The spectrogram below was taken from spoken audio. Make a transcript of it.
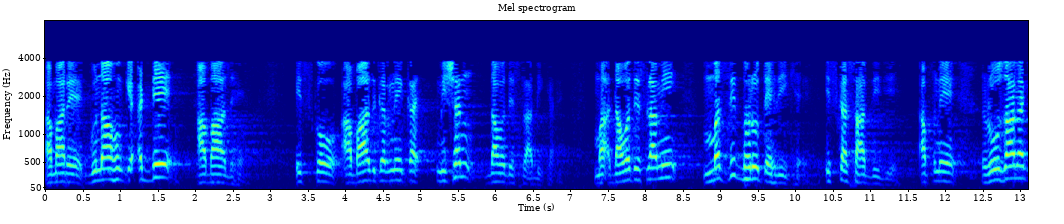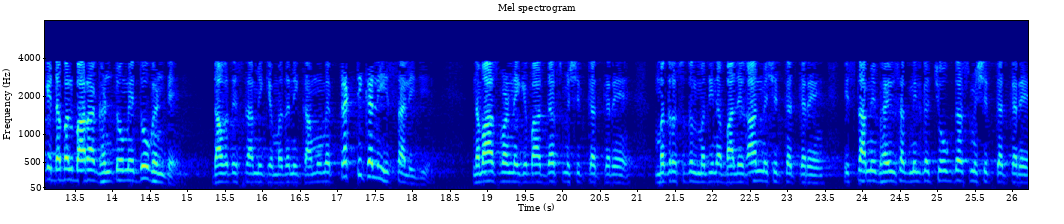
ہمارے گناہوں کے اڈے آباد ہیں۔ اس کو آباد کرنے کا مشن دعوت اسلامی کا ہے۔ دعوت اسلامی مسجد بھرو تحریک ہے۔ اس کا ساتھ دیجیے اپنے روزانہ کے ڈبل بارہ گھنٹوں میں دو گھنٹے دعوت اسلامی کے مدنی کاموں میں پریکٹیکلی حصہ لیجیے نماز پڑھنے کے بعد درس میں شرکت کریں، مدرسۃ المدینہ بالغان میں شرکت کریں، اسلامی بھائی سب مل کر چوک درس میں شرکت کریں،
